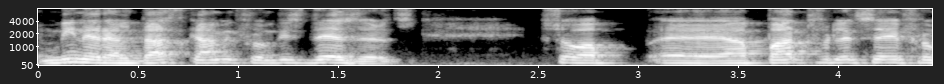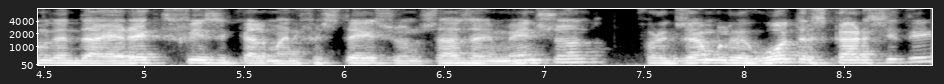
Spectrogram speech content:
mineral dust coming from these deserts. So, uh, apart let's say, from the direct physical manifestations, as I mentioned, for example, the water scarcity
